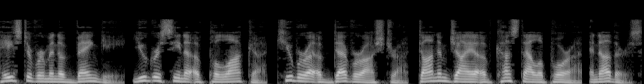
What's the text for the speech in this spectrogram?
Hastavarman of Vengi, Ugrasena of Palaka, Kubera of Devarashtra, Dhanamjaya of Kustalapura, and others.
